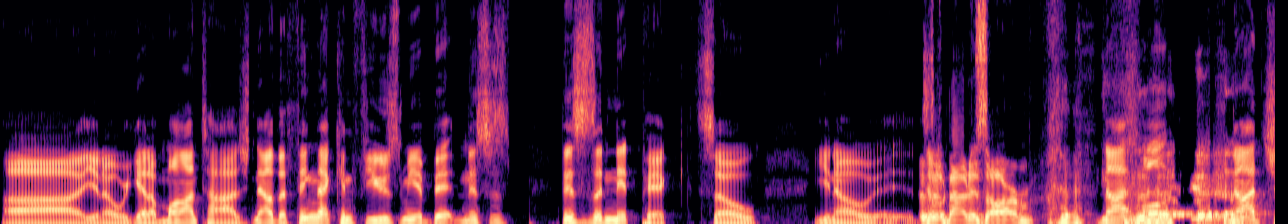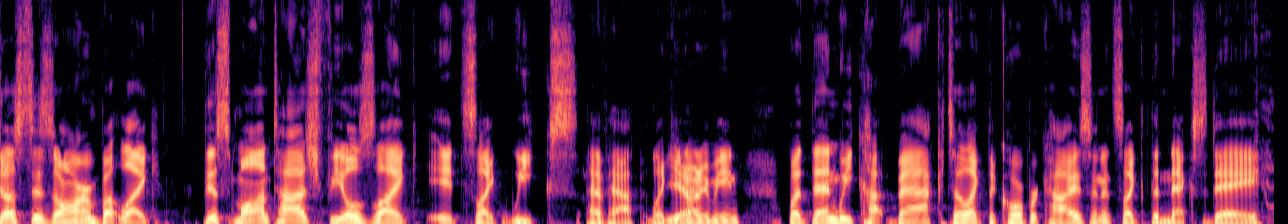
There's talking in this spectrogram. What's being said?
Uh, you know, we get a montage. Now, the thing that confused me a bit, and this is this is a nitpick, so you know, Is it about his arm? not well, not just his arm, but like this montage feels like it's like weeks have happened. Like you know what I mean? But then we cut back to like the Cobra Kai's, and it's like the next day.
